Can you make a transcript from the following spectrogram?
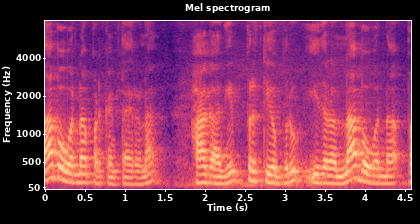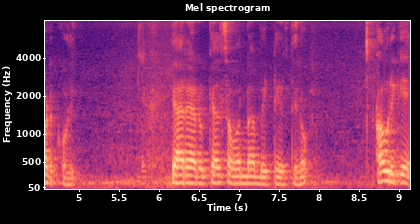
ಲಾಭವನ್ನು ಪಡ್ಕೊಳ್ತಾ ಇರಲ್ಲ. ಹಾಗಾಗಿ ಪ್ರತಿಯೊಬ್ಬರು ಇದರ ಲಾಭವನ್ನು ಪಡ್ಕೊಳ್ಳಿ. ಯಾರ್ಯಾರು ಕೆಲಸವನ್ನು ಬಿಟ್ಟಿರ್ತೀರೋ, ಅವರಿಗೆ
